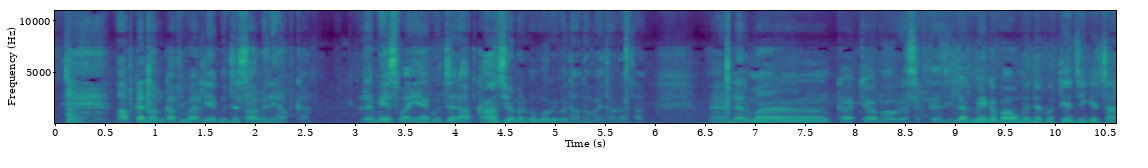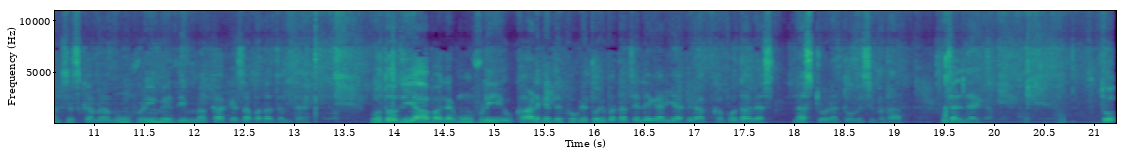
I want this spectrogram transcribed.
आपका नाम काफ़ी बार लिया, गुज्जर साहब मैंने आपका। रमेश भाई हैं, गुज्जर, आप कहाँ से हो? मेरे को वो भी बता दो भाई थोड़ा सा। नरमा का क्या भाव रह सकता है जी? नरमे के भाव में देखो, तेज़ी के चांसेस कम है। मूंगफली में दिमाग का कैसा पता चलता है? वो तो जी, आप अगर मूंगफली उखाड़ के देखोगे तो ही पता चलेगा, या फिर आपका पौधा व्यस्त, नष्ट हो रहा है तो वैसे पता चल जाएगा। तो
